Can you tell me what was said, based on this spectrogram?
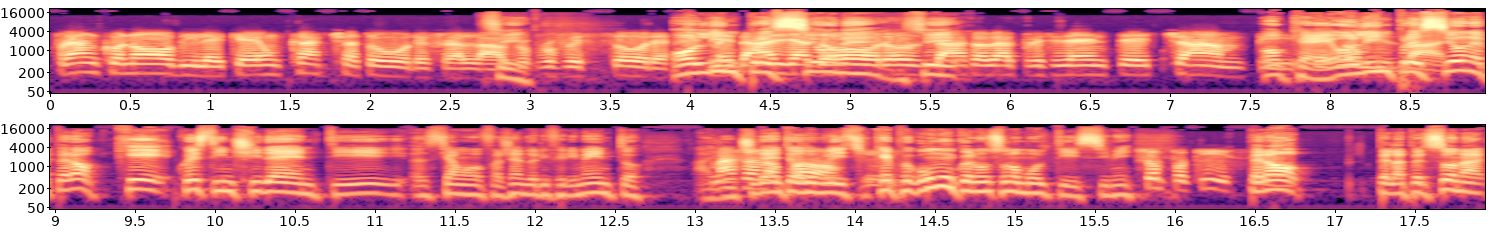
Franco Nobile che è un cacciatore fra l'altro, sì. professore, ho l'impressione, medaglia d'oro sì. data dal presidente Ciampi. Ok, ho l'impressione però che questi incidenti, stiamo facendo riferimento agli Ma incidenti automobilistici, che comunque non sono moltissimi. Sono pochissimi. Però per la persona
